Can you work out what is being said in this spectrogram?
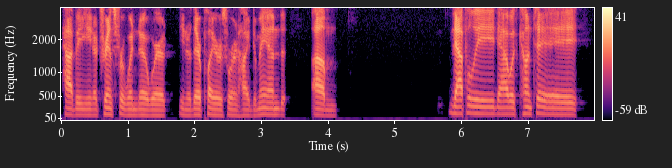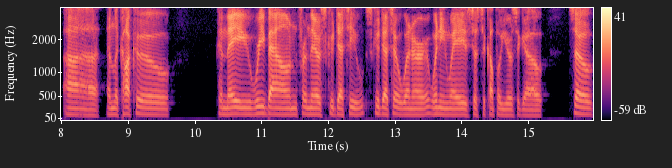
having a transfer window where you know their players were in high demand? Um, Napoli now with Conte uh, and Lukaku, can they rebound from their Scudetto Scudetto winner winning ways just a couple years ago? So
